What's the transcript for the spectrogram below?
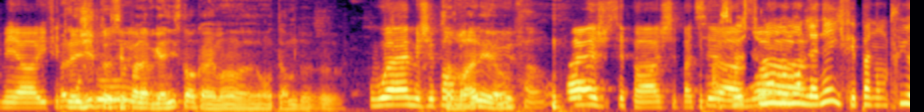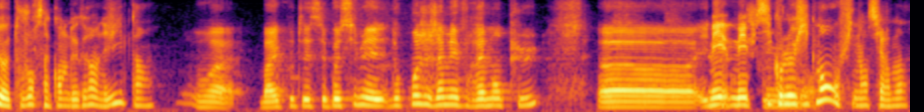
Mais euh, il fait trop L'Égypte, c'est et- pas l'Afghanistan quand même, hein, en termes de. Ouais, mais j'ai pas Ça envie aller, plus, hein. enfin, ouais, je sais pas, je sais pas. Tu sais, Ah, euh, selon moi- le moment de l'année, il fait pas non plus euh, toujours 50 degrés en Égypte. hein. Ouais, bah écoutez, c'est possible, mais donc moi j'ai jamais vraiment pu. Euh, et Mais, coup, psychologiquement ou financièrement?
